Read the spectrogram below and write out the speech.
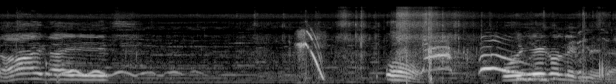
Hi guys. ও। পড়িয়ে গেল লেখনে এটা।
